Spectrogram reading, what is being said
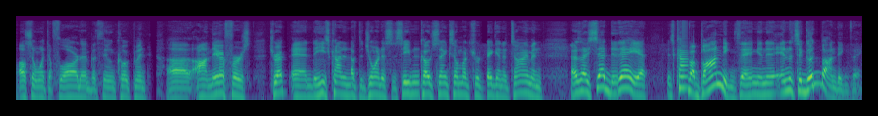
Also went to Florida and Bethune-Cookman uh, on their first trip. And he's kind enough to join us this evening. Coach, thanks so much for taking the time. And as I said today, uh, it's kind of a bonding thing, and, and it's a good bonding thing.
